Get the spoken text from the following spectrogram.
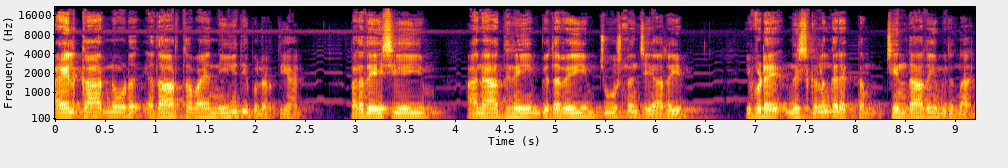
അയൽക്കാരനോട് യഥാർത്ഥമായ നീതി പുലർത്തിയാൽ പരദേശിയെയും അനാഥനെയും വിധവയെയും ചൂഷണം ചെയ്യാതെയും ഇവിടെ നിഷ്കളങ്ക രക്തം ചിന്താതെയും ഇരുന്നാൽ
